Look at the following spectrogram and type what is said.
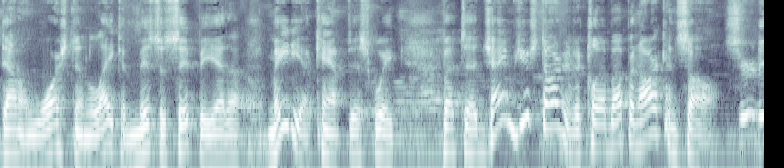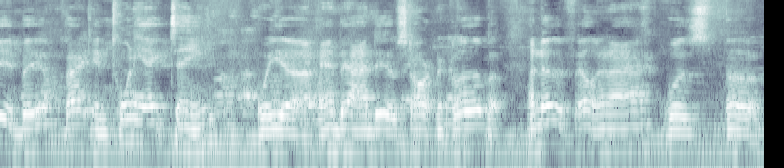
down on Washington Lake in Mississippi at a media camp this week. But uh, James, you started a club up in Arkansas. Sure did, Bill. Back in 2018, we uh, had the idea of starting a club. Another fellow and I was uh,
